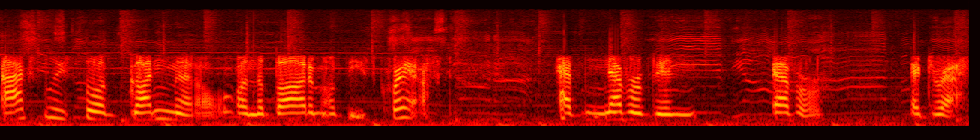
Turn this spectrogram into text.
actually saw gunmetal on the bottom of these craft, have never been ever addressed.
